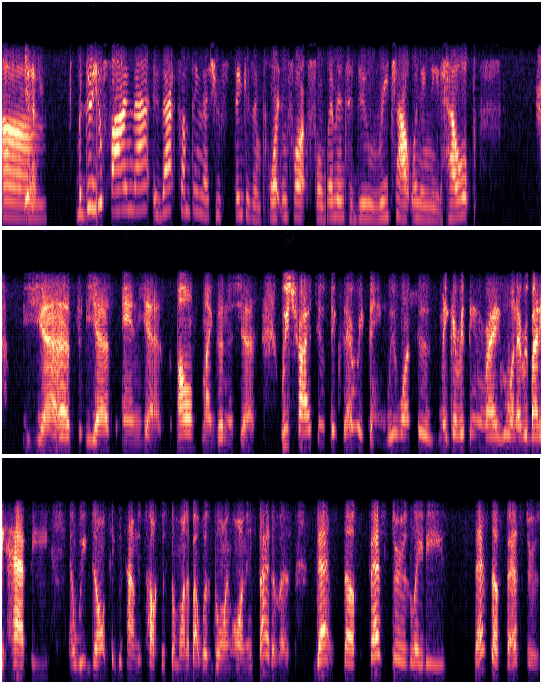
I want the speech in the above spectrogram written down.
Um, Yes. But do you find that is that something that you think is important for for women to do? Reach out when they need help. Yes, yes, and yes. Oh my goodness, yes. We try to fix everything. We want to make everything right. We want everybody happy, and we don't take the time to talk to someone about what's going on inside of us. That stuff festers, ladies. That stuff festers.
